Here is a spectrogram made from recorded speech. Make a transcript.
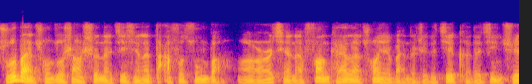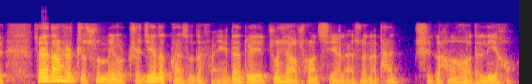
主板重组上市呢，进行了大幅松绑啊，而且呢，放开了创业板的这个借壳的禁区。虽然当时指数没有直接的快速的反应，但对中小创企业来说呢，它是个很好的利好。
